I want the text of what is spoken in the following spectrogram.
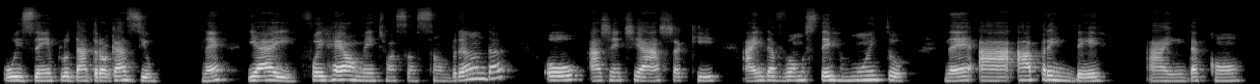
o exemplo da Drogazil, né? E aí, foi realmente uma sanção branda ou a gente acha que ainda vamos ter muito, né, a aprender ainda com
